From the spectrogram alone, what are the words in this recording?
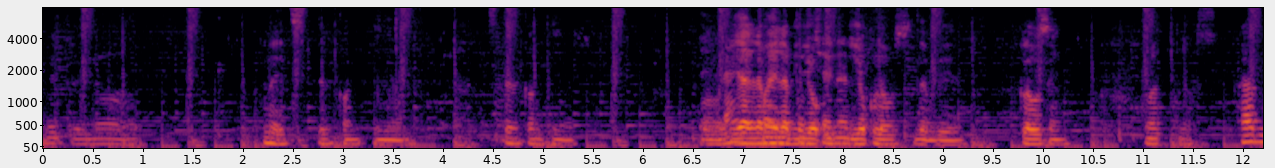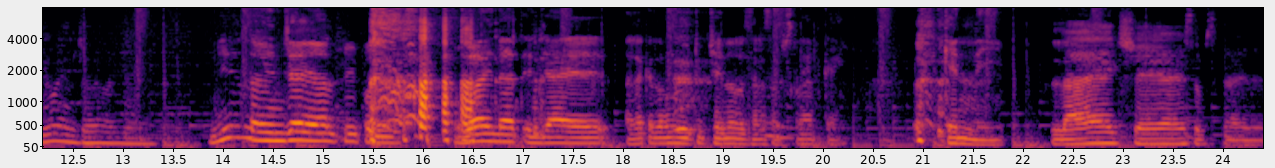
Vitrino. No, it's still continue. Still continues. Oh, yeah, my love you, channel. you close the video. Closing. What close? Have you enjoyed our? Yeah, enjoy all people. Why not enjoy? Ala ka YouTube channel sa subscribe kay Kenny. Like, share, subscribe.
